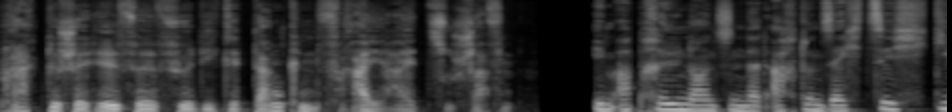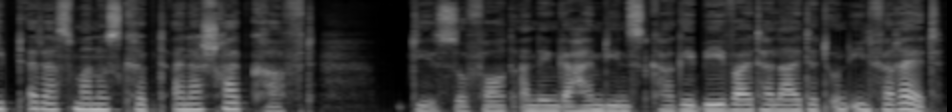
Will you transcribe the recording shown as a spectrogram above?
praktische Hilfe für die Gedankenfreiheit zu schaffen. Im April 1968 gibt er das Manuskript einer Schreibkraft, die es sofort an den Geheimdienst KGB weiterleitet und ihn verrät.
